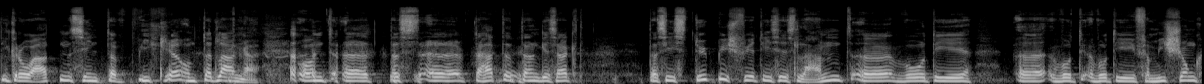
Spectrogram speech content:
Die Kroaten sind der Wichler und der Langer. Und das, da hat er dann gesagt, Das ist typisch für dieses Land, wo die wo, wo die Vermischung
